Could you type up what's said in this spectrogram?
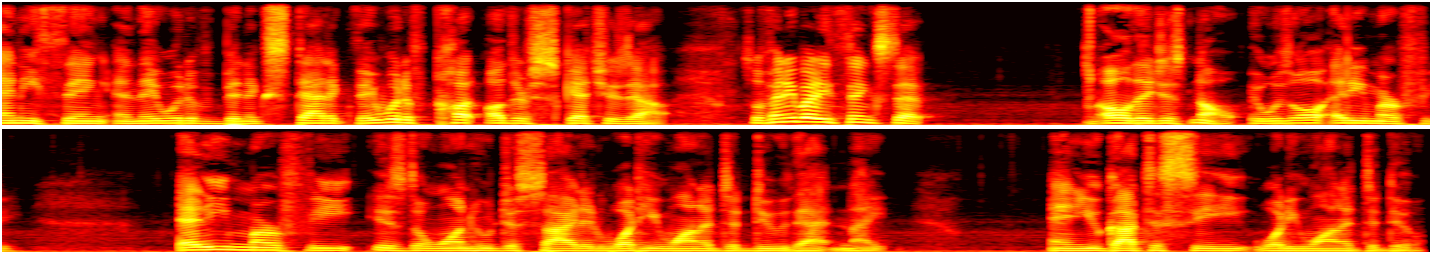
anything and they would have been ecstatic. They would have cut other sketches out. So if anybody thinks that oh, they just no, it was all Eddie Murphy. Eddie Murphy is the one who decided what he wanted to do that night. And you got to see what he wanted to do.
